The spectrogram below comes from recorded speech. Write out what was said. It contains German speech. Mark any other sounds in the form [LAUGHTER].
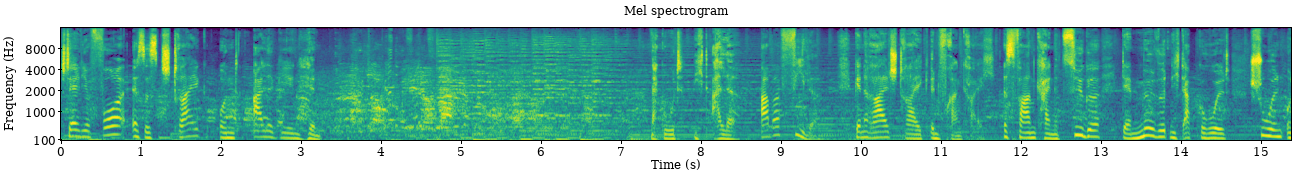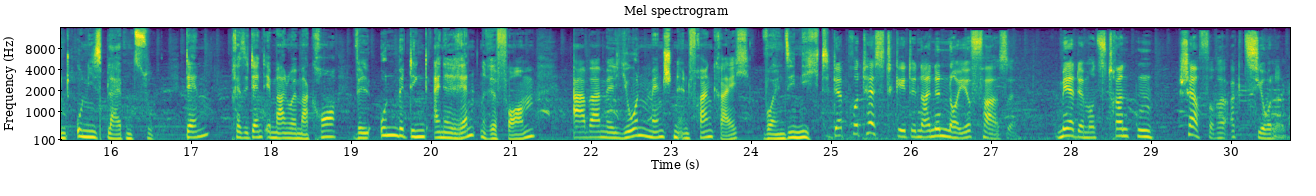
Stell dir vor, es ist Streik und alle gehen hin. Na gut, nicht alle, aber viele. Generalstreik in Frankreich. Es fahren keine Züge, der Müll wird nicht abgeholt, Schulen und Unis bleiben zu. Denn Präsident Emmanuel Macron will unbedingt eine Rentenreform, aber Millionen Menschen in Frankreich wollen sie nicht. Der Protest geht in eine neue Phase. Mehr Demonstranten, schärfere Aktionen.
